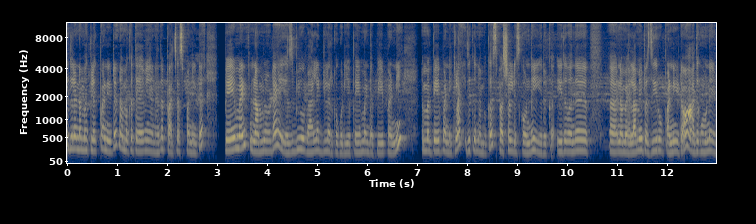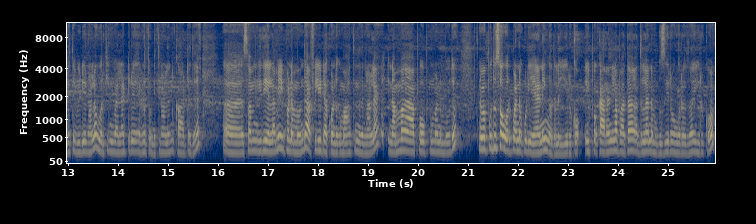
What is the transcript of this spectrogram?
இதில் நம்ம கிளிக் பண்ணிவிட்டு நமக்கு தேவையானதை பர்ச்சேஸ் பண்ணிவிட்டு பேமெண்ட் நம்மளோட எஸ்பிஓ வேலெட்டில் இருக்கக்கூடிய பேமெண்ட்டை பே பண்ணி நம்ம பே பண்ணிக்கலாம். இதுக்கு நமக்கு ஸ்பெஷல் டிஸ்கவுண்ட்டும் இருக்குது இது வந்து நம்ம எல்லாமே இப்போ ஜீரோ பண்ணிட்டோம். அதுக்கு முன்னே எடுத்த வீடியோனால ஒர்க்கிங் வேலட் இரநூத்தொண்ணூற்றி நாலுன்னு காட்டுது சம் இது எல்லாமே இப்போ நம்ம வந்து அஃபிலியேட் அக்கௌண்ட்டுக்கு மாற்றினதுனால நம்ம ஆப் ஓப்பன் பண்ணும்போது நம்ம புதுசாக ஒர்க் பண்ணக்கூடிய ஏர்னிங் அதில் இருக்கும். இப்போ கரண்டில் பார்த்தா அதெல்லாம் நமக்கு ஜீரோங்கிறது தான் இருக்கும்.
